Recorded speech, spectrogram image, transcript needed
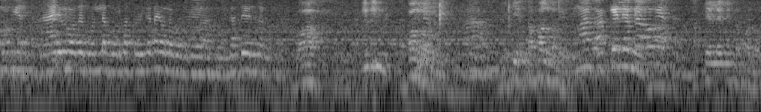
हो गया हाँ अकेले में अकेले में सफल हो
